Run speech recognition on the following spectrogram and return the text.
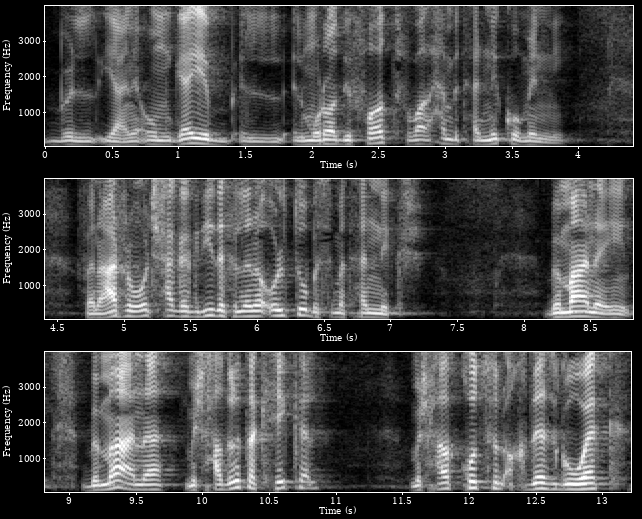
بال يعني أقوم جايب ال- المرادفات في بعض الأحيان بتهنكوا مني. فأنا عارف ما قلتش حاجة جديدة في اللي أنا قلته بس ما تهنكش. بمعنى إيه؟ بمعنى مش حضرتك هيكل مش حضرتك قدس الأقداس جواك.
